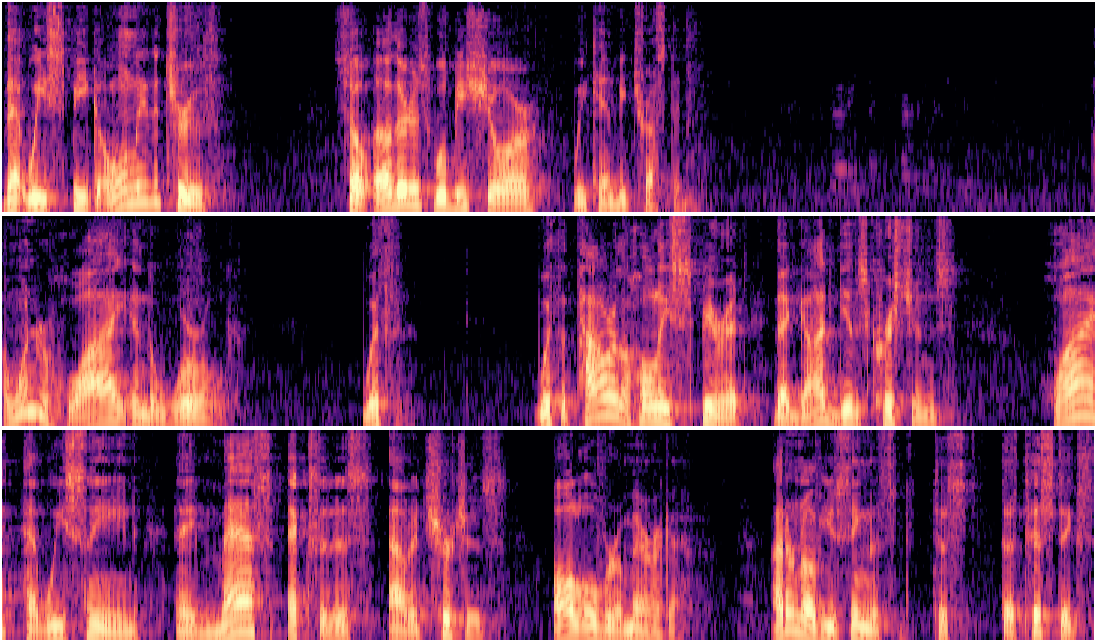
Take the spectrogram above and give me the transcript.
that we speak only the truth so others will be sure we can be trusted. I wonder why in the world, with, with the power of the Holy Spirit that God gives Christians, why have we seen a mass exodus out of churches all over America. I don't know if you've seen the statistics,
